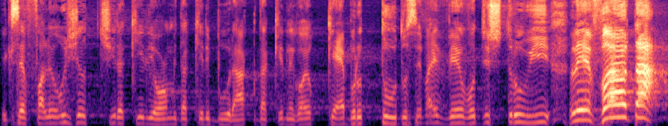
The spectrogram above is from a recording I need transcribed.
E que você fala, hoje eu tiro aquele homem daquele buraco, daquele negócio, eu quebro tudo, você vai ver, eu vou destruir. Levanta!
